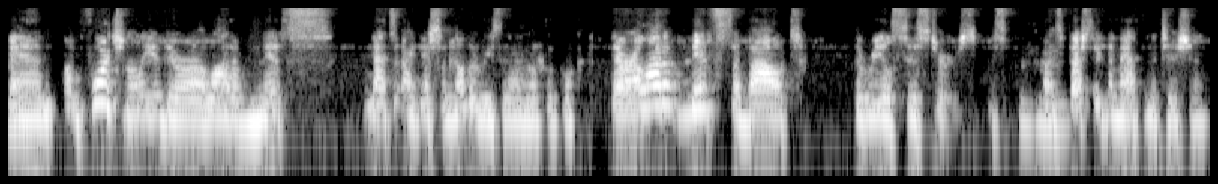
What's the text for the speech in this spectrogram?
And unfortunately, there are a lot of myths. And that's, I guess, another reason I wrote the book. There are a lot of myths about the real sisters, Mhm. especially the mathematician.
